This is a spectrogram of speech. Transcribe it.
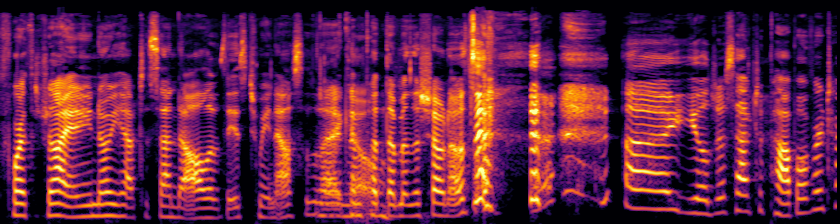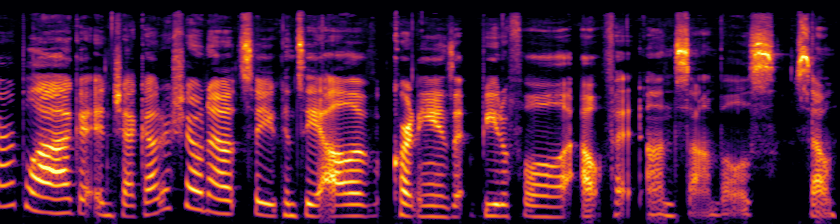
Fourth of July, and you know you have to send all of these to me now so that I, I can put them in the show notes. uh, you'll just have to pop over to our blog and check out our show notes so you can see all of Courtney's beautiful outfit ensembles. So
